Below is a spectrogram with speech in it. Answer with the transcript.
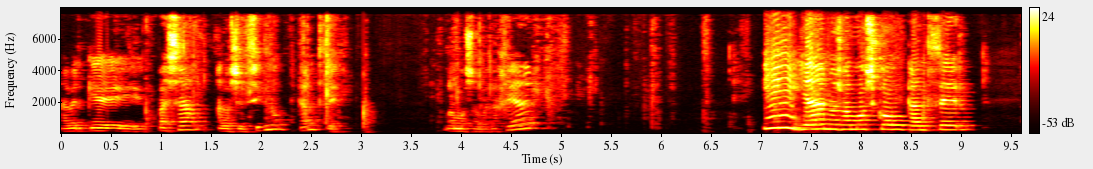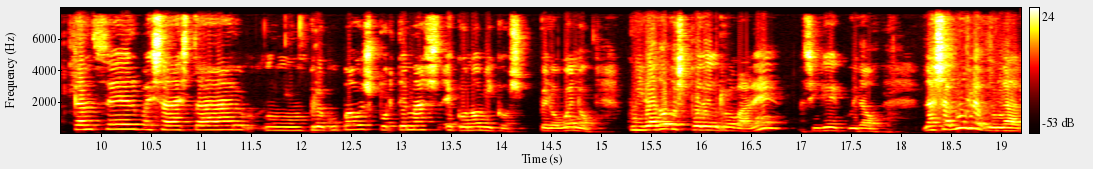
A ver qué pasa a los del signo cáncer. Vamos a barajear. Y ya nos vamos con cáncer cáncer vais a estar mmm, preocupados por temas económicos, pero bueno, cuidado que os pueden robar, ¿eh? Así que cuidado. La salud regular,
